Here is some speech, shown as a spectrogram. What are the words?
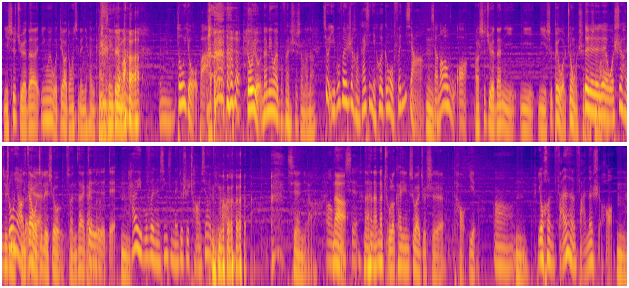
你是觉得因为我掉东西了，你很开心，对吗？嗯，都有吧，都有。那另外一部分是什么呢？就一部分是很开心，你会跟我分享，嗯想到了我，啊，是觉得你你你是被我重视的，对对对对，我是很重要的，你你在我这里是有存在感的。对对对对，嗯还有一部分的心情呢，就是嘲笑你嘛。谢谢你啊。嗯，那那那那除了开心之外，就是讨厌。嗯，嗯有很烦很烦的时候，嗯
